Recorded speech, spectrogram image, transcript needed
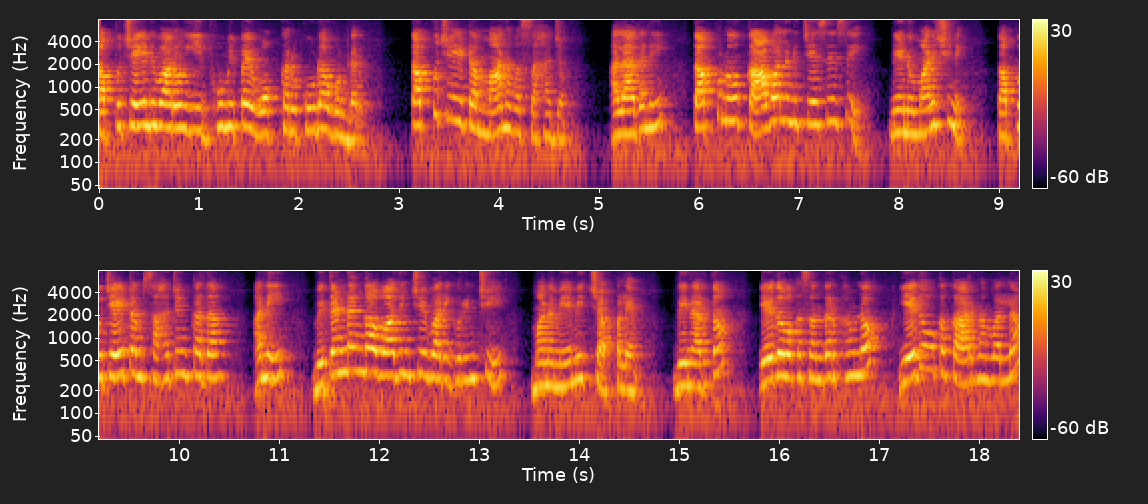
తప్పు చేయని వారు ఈ భూమిపై ఒక్కరు కూడా ఉండరు. తప్పు చేయటం మానవ సహజం. అలాగని తప్పును కావాలని చేసేసి నేను మనిషిని. తప్పు చేయటం సహజం కదా? అని వితండంగా వాదించే వారి గురించి మనమేమీ చెప్పలేం. దీని అర్థం ఏదో ఒక సందర్భంలో ఏదో ఒక కారణం వల్ల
